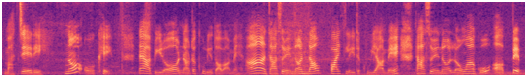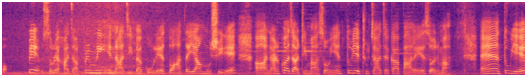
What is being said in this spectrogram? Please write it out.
ဒီမှာကျဲတွေနော်โอเคအဲ့ဒါပြီးတော့နောက်တစ်ခုလေးသွားပါမယ်အာဒါဆိုရင်တော့နောက် voice လေးတစ်ခုရမယ်ဒါဆိုရင်တော့လုံးဝကိုအာ pit ပေါ့ pit ဆိုတဲ့ခါကျ feminine energy ဘက်ကိုလည်းသွားတက်ရောက်မှုရှိတယ်အာနောက်တစ်ခါကျဒီမှာဆိုရင်သူ့ရဲ့ထူခြားချက်ကဘာလဲဆိုတော့ဒီမှာအဲသူ့ရဲ့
